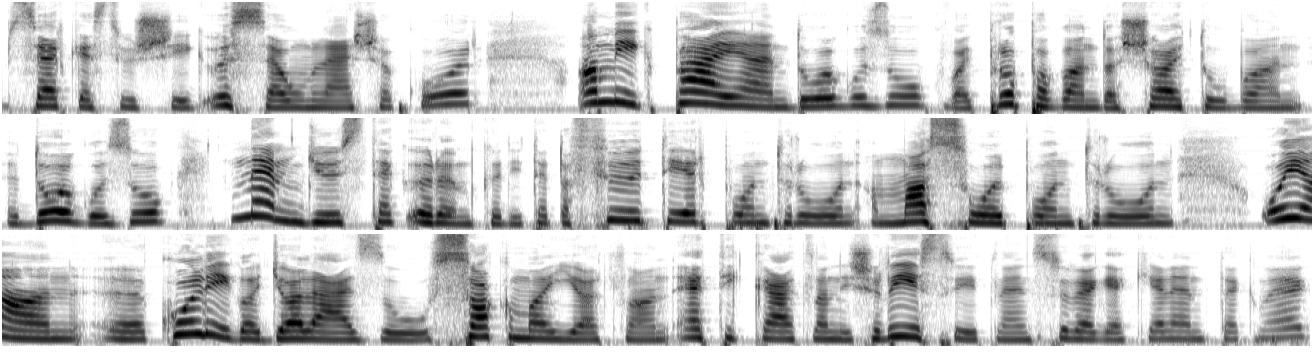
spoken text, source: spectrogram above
szerkesztőség összeomlásakor amíg pályán dolgozók, vagy propaganda sajtóban dolgozók nem győztek örömködni. Tehát a főtérpontrón, a masszolpontrón olyan kolléga gyalázó, szakmaiatlan, etikátlan és részvétlen szövegek jelentek meg,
